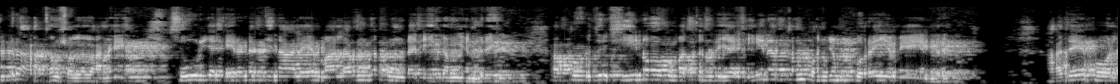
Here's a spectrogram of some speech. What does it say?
என்று அர்த்தம் சொல்லலாமே. சூரிய கிரணத்தினாலே மலர்ந்த புண்டரீகம் என்று. அப்பொழுது ஹீனோபமத்தனுடைய ஹீனத்தம் கொஞ்சம் குறையுமே என்று. அதே போல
